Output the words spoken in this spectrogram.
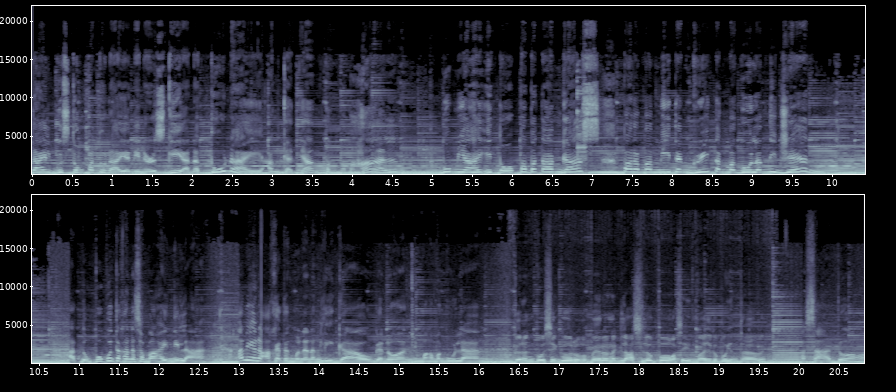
dahil gustong patunayan ni Nurse Gia na tunay ang kanyang pagmamahal, bumiyahe ito pa Batangas para ma-meet and greet ang magulang ni Jen. At nung pupunta ka na sa bahay nila, ano yun, nakakatan mo na ng ligaw, ganon, yung mga magulang. Ganun po siguro. Pero naglakas loob po kasi mahal ko po yung tao eh. Pasado.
